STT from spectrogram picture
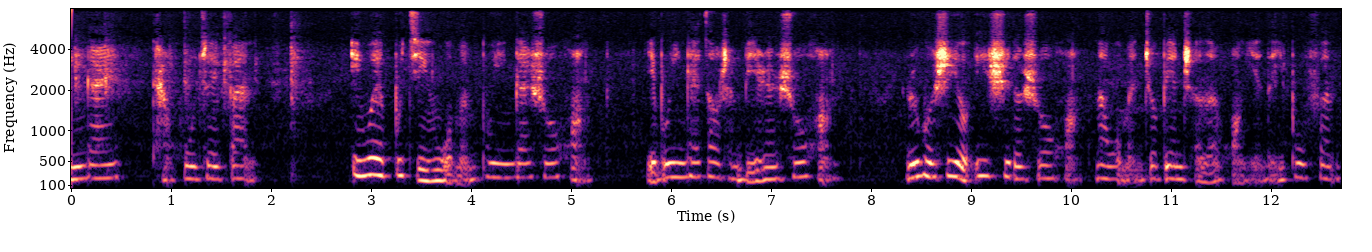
应该袒护罪犯，因为不仅我们不应该说谎，也不应该造成别人说谎。如果是有意识的说谎，那我们就变成了谎言的一部分。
